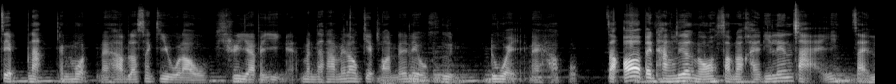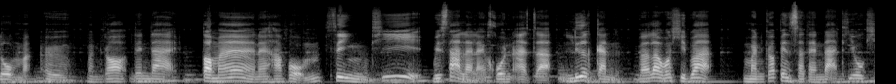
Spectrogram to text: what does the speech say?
เจ็บหนักกันหมดนะครับ แล้วสกิลเราเคลียร์ไปอีกเนี่ยมันจะทำให้เราเก็บมอนได้เร็วขึ้นด้วยนะครับผมแต่ก็เป็นทางเลือกเนาะสำหรับใครที่เล่นสายสายลมอะ่ะเออ มันก็เล่นได้ ต่อมานะครับผมสิ่งที่วิสาหลาย ๆ คนอาจจะเลือกกัน แล้วเราก็คิดว่า มันก็เป็นสแตนดาร์ดที่โอเค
